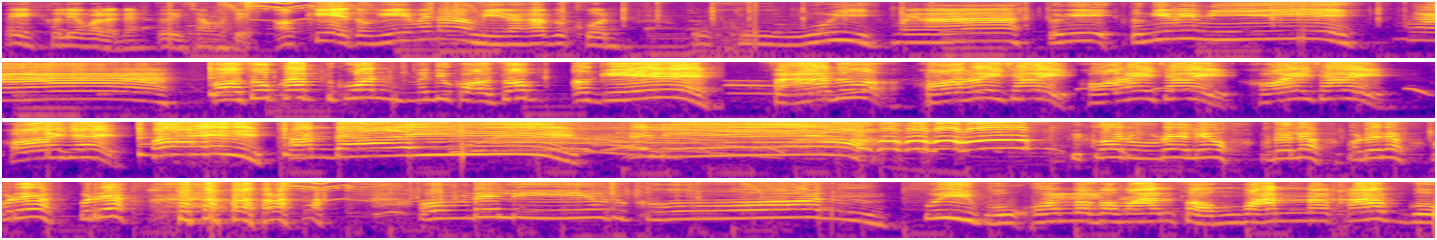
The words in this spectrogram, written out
เอ้ยเขาเรียกว่าอะไรนะเอ้ยช่างมันเถอะโอเค ตรงนี้ไม่น่ามีนะครับทุกคน โอ้โหยไม่นะ ตรงนี้ตรงนี้ไม่มีงาเกาะซบครับทุกคนมันอยู่เกาะซบโอเค สาธุขอให้ใช่ ขอให้ใช่ ขอให้ใช่ ขอให้ใช่ไปทันใดไอ้เร็วพี่ก้อนผมได้เร็วผมได้เร็วผมได้เร็วผมได้เร็วผมได้เร็ว ผมได้เร็วทุกคนอุ้ยผมออนมาประมาณ 2 วันนะครับกลัว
